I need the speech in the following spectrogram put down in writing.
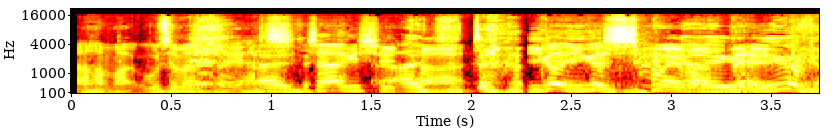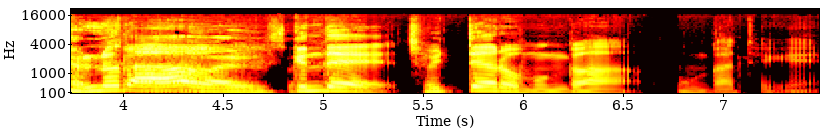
아막 웃으면서 야 아, 진짜 하기 싫다. 아, 진짜. 이건 이건 진짜 많이 봤는데 이거 별로다. 아. 근데 절대로 뭔가 뭔가 되게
